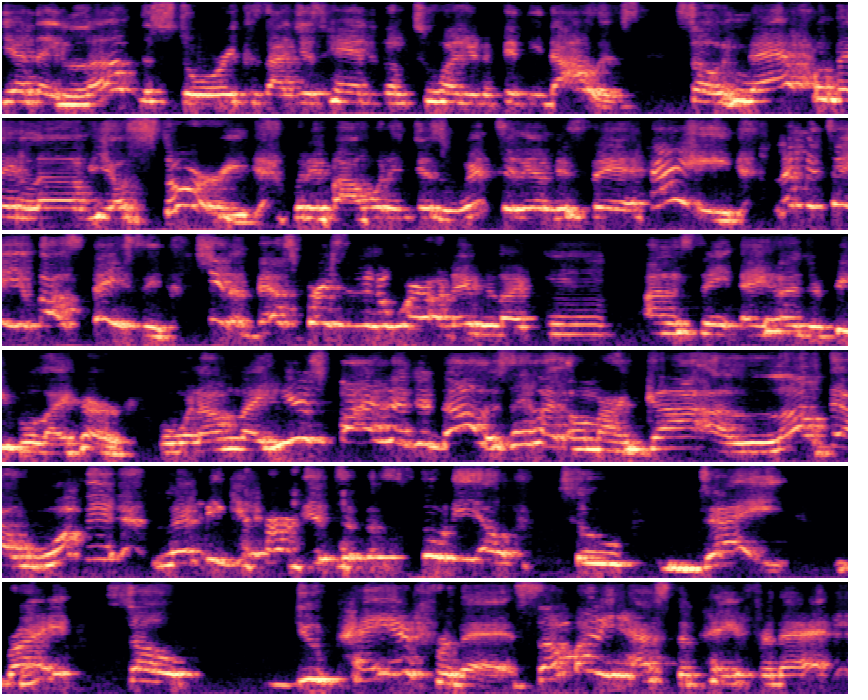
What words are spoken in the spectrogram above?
Yeah, they love the story because I just handed them two hundred and fifty dollars. So now they love your story. But if I would have just went to them and said, "Hey, let me tell you about Stacy. She's the best person in the world," they'd be like, mm, "I done seen eight hundred people like her." But when I'm like, "Here's five hundred dollars," they're like, "Oh my God, I love that woman. Let me get her into the studio today." Right? So you paying for that. Somebody has to pay for that.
